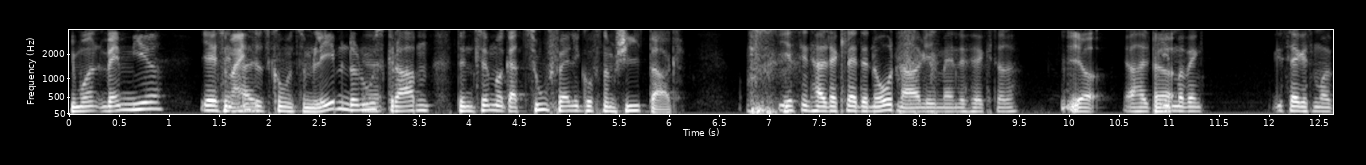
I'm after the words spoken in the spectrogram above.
Ich meine, wenn wir Ja, zum sind halt- Einsatz kommen, zum Lebenden Ja. ausgraben, dann sind wir gerade zufällig auf einem Skitag. Ihr sind halt ein kleiner Notnagel im Endeffekt, oder? Ja, Ja, halt Ja. immer, wenn, ich sage jetzt mal,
